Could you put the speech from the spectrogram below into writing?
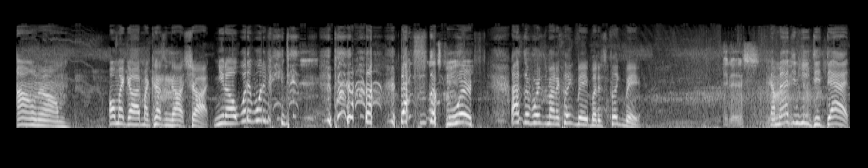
I don't know. Oh my god, my cousin got shot. You know, what if, what if he did? That's the worst. That's the worst amount of clickbait, but it's clickbait. It is. You're Imagine right, he did that.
